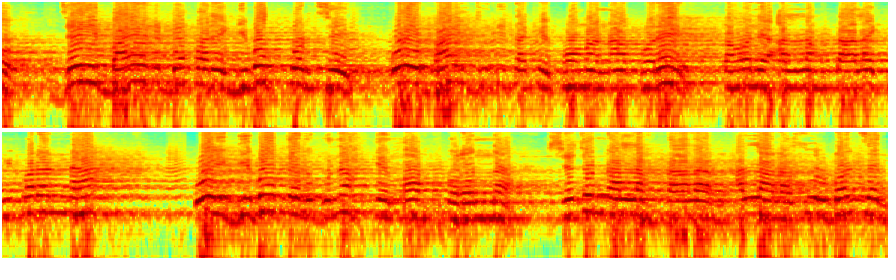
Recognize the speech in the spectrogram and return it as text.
যেই বায়ের ব্যাপারে গিবত করছে ওই ভাই যদি তাকে ক্ষমা না করে, তাহলে আল্লাহ তালা কি করেন না? ওই দিবতের গুনাহকে মাফ করেন না। সেজন্য আল্লাহ তালা আল্লাহ রাসুল বলছেন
